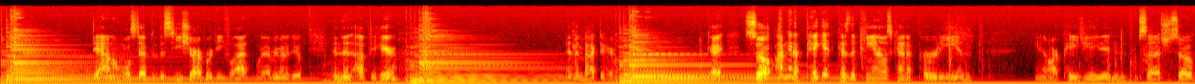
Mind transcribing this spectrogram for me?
Down a whole step to the C sharp or D flat, whatever you want to do. And then up to here. And then back to here. Okay? So I'm going to pick it because the piano is kind of purty and you know, arpeggiated and such. So.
